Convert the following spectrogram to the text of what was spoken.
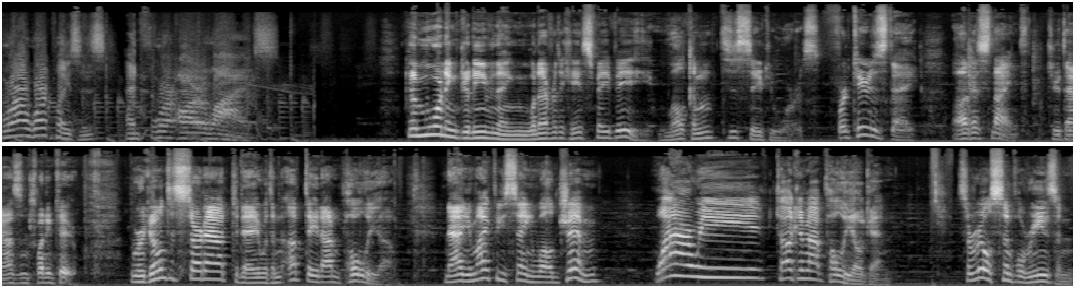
for our workplaces, and for our lives. Good morning, good evening, whatever the case may be. Welcome to Safety Wars for Tuesday, August 9th, 2022. We're going to start out today with an update on polio. Now, you might be saying, well, Jim, why are we talking about polio again? It's a real simple reason.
